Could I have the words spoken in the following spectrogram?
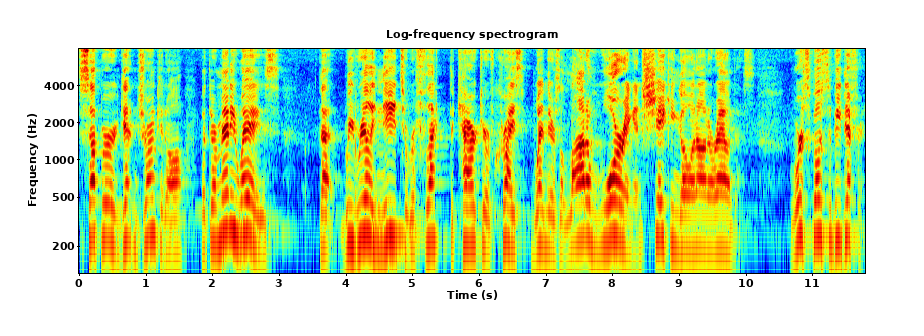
supper or getting drunk and all, but there are many ways that we really need to reflect the character of Christ when there's a lot of warring and shaking going on around us. We're supposed to be different.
